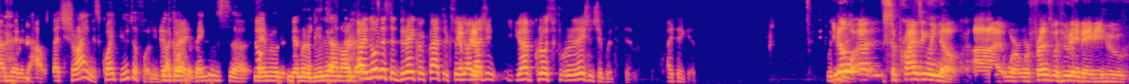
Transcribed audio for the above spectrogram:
have there in the house. That shrine is quite beautiful. You've It's got all the Bengals uh, So- memorabilia and all So I know this is Dre Kirkpatrick, so you Yep, yep. imagine you have close relationship with him. I take it. You know, uh, surprisingly, no. Uh, we're, we're friends with Who Dey Baby, who,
